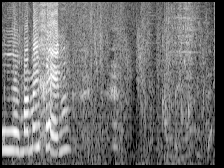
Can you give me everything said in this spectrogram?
อู้มันไม่แข็ง I'll make you do that.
